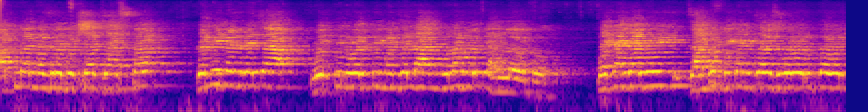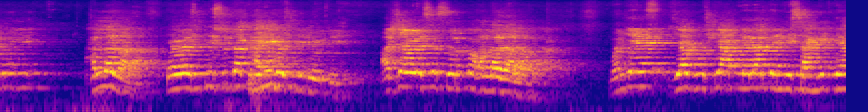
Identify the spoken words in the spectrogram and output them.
आपल्या नजरेपेक्षा जास्त कमी नजरेच्या व्यक्तींवरती म्हणजे लहान मुलांवरती हल्ला होतो. त्यांना ज्यावेळी जांभूळ ठिकाणी ज्यावेळेस हल्ला झाला. त्यावेळेस ती सुद्धा खाली बसलेली होती. अशा वेळेस सर तो हल्ला झाला होता. म्हणजे ज्या गोष्टी आपल्याला त्यांनी सांगितल्या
